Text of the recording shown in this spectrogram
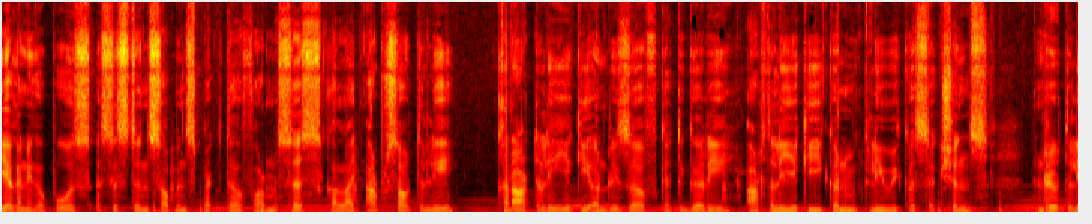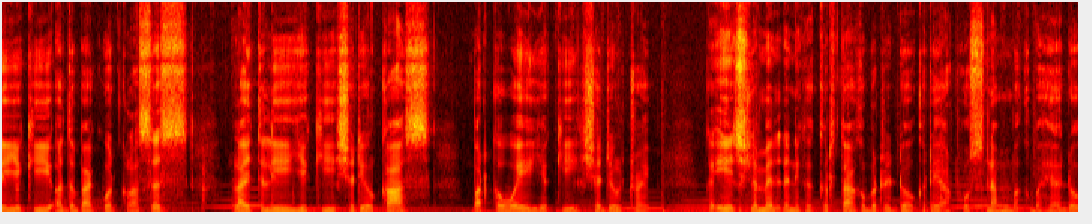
Ia kan ke pos Assistant Sub Inspector Pharmacist ke lai ar persauteli Kad artali yaki unreserved category, artali yaki economically weaker sections, hendri yaki other backward classes, lightly yaki schedule caste, bat kawai yaki schedule tribe. Ka age limit lani ka kerta ka berdo ka dai apos nam ba ka bahaya do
